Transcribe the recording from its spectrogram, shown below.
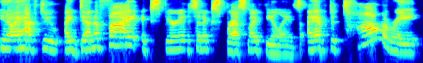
You know, I have to identify, experience, and express my feelings. I have to tolerate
